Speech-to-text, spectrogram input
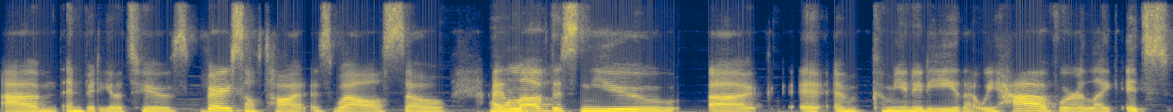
um, and video too. Is very self-taught as well. So wow. i love this new uh, community that we have where like it's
